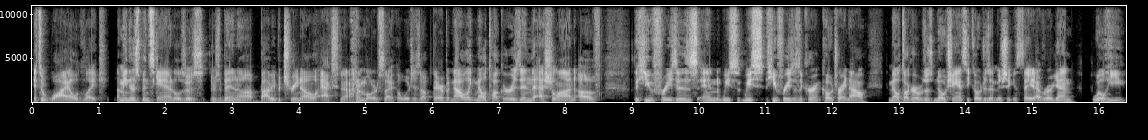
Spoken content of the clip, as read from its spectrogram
it's a wild like i mean there's been scandals. There's there's been a bobby petrino accident on a motorcycle which is up there. But now like mel tucker is in the echelon of the hugh freezes and we we hugh freeze is the current coach right now. Mel tucker there's no chance he coaches at michigan state ever again. Will he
